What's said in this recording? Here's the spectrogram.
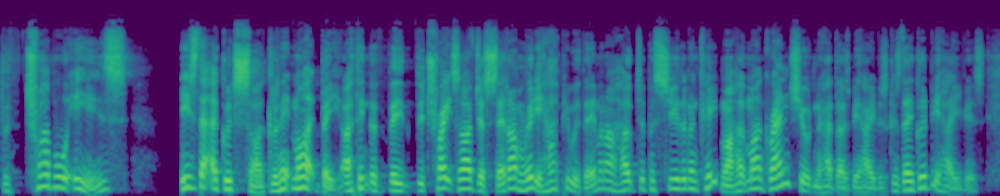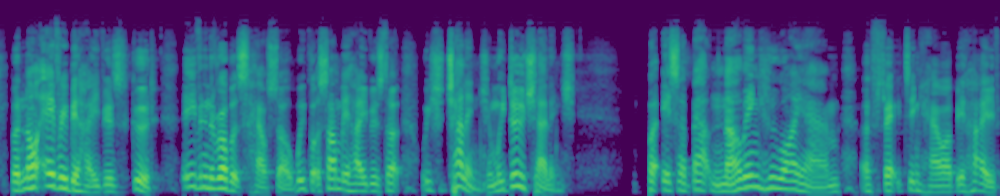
The trouble is, is that a good cycle? And it might be. I think that the, the traits I've just said, I'm really happy with them and I hope to pursue them and keep them. I hope my grandchildren had those behaviors because they're good behaviors. But not every behavior is good. Even in the Roberts household, we've got some behaviors that we should challenge, and we do challenge. But it's about knowing who I am affecting how I behave.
